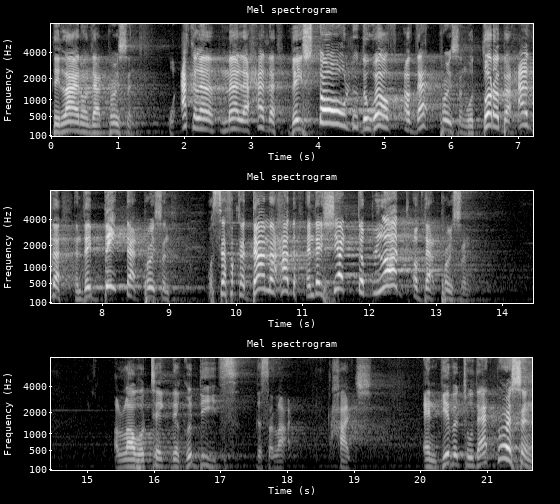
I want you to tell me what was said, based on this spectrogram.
They lied on that person. They stole the wealth of that person. And they beat that person. And they shed the blood of that person. Allah will take their good deeds the salat hajj and give it to that person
